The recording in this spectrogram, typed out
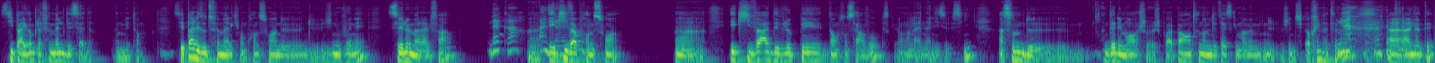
si par exemple la femelle décède, admettons, mhm. c'est pas les autres femelles qui vont prendre soin du, nouveau-né, c'est le mâle alpha. D'accord. Hein, ah, et qui va prendre soin. Hein, et qui va développer dans son cerveau, parce qu'on l'a analysé aussi, un certain nombre d'éléments. Je ne pourrais pas rentrer dans le détail, parce que moi-même, je ne suis pas primatologue à, noter.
